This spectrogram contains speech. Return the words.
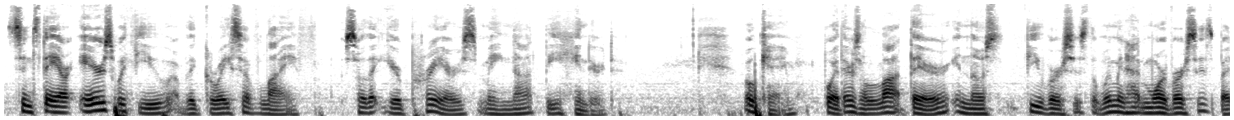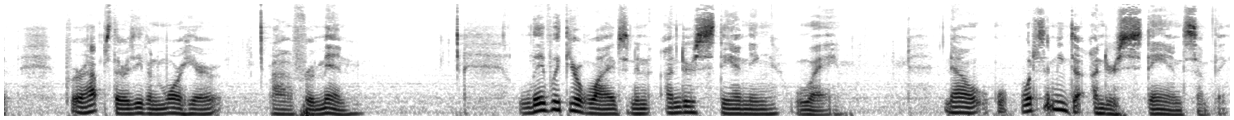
since they are heirs with you of the grace of life, so that your prayers may not be hindered. Okay, boy, there's a lot there in those few verses. The women had more verses, but perhaps there's even more here uh, for men. Live with your wives in an understanding way. Now, what does it mean to understand something?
